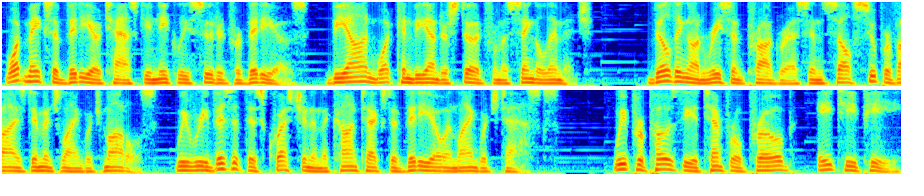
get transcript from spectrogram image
What makes a video task uniquely suited for videos, beyond what can be understood from a single image? Building on recent progress in self supervised image language models, we revisit this question in the context of video and language tasks. We propose the Atemporal Probe, ATP,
